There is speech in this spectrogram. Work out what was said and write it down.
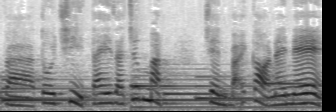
Và tôi chỉ tay ra trước mặt, Trên bãi cỏ này nè.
